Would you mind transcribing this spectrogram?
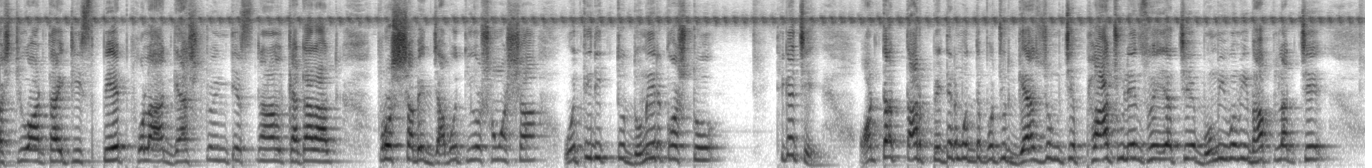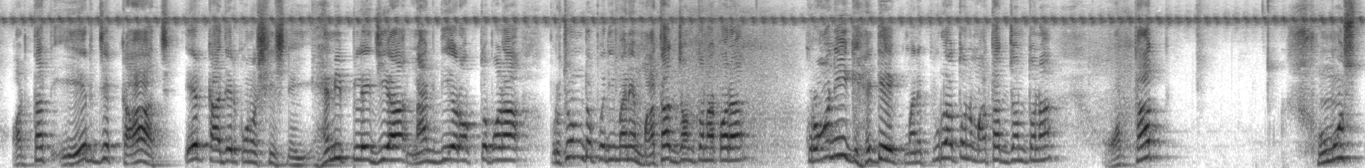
অস্টিও আর্থাইটিস পেট ফোলা গ্যাস্ট্রোইন্টেস্টানাল ক্যাটারাল্ট প্রস্রাবের যাবতীয় সমস্যা, অতিরিক্ত দমের কষ্ট, ঠিক আছে? অর্থাৎ তার পেটের মধ্যে প্রচুর গ্যাস জমছে ফ্লাচুলেন্স হয়ে যাচ্ছে, বমি বমি ভাব লাগছে অর্থাৎ এর যে কাজ, এর কাজের কোনো শেষ নেই। হেমিপ্লেজিয়া, নাক দিয়ে রক্ত পড়া, প্রচণ্ড পরিমাণে মাথার যন্ত্রণা করা, ক্রনিক হেডেক মানে পুরাতন মাথার যন্ত্রণা, অর্থাৎ সমস্ত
